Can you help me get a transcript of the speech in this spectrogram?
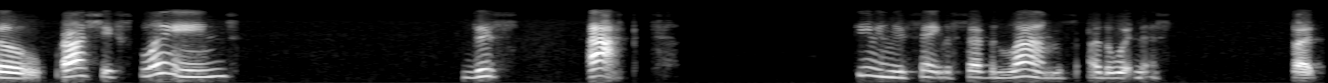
So Rashi explains this act, seemingly saying the seven lambs are the witness. But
